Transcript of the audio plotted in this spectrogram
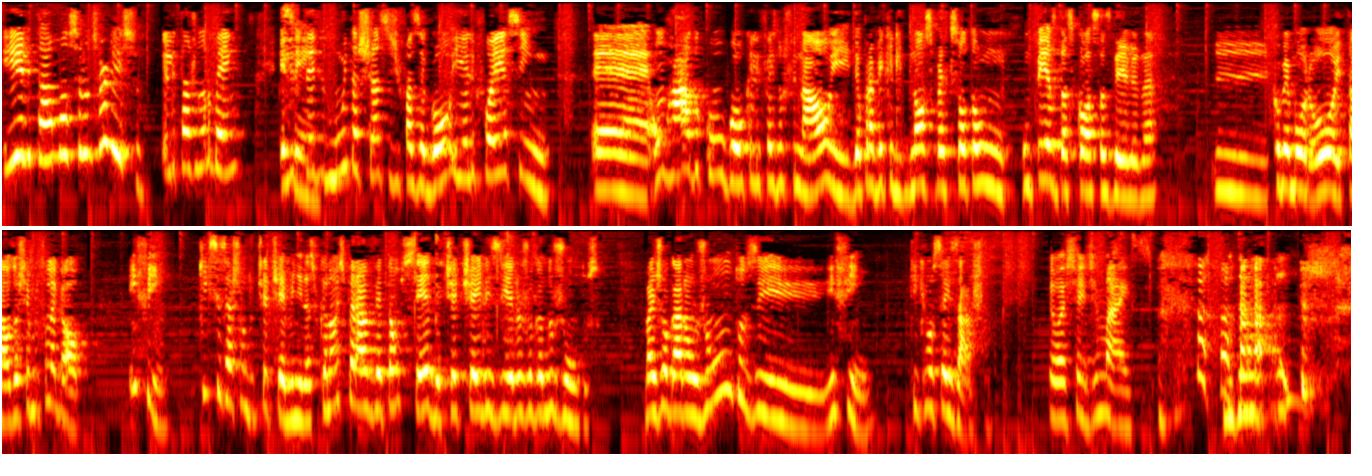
E ele tá mostrando serviço. Ele tá jogando bem. Ele Sim. teve muitas chances de fazer gol e ele foi, assim, é, honrado com o gol que ele fez no final. E deu pra ver que ele, nossa, parece que soltou um, um peso das costas dele, né? E comemorou e tal. Eu achei muito legal. Enfim, o que vocês acham do Tietchan, meninas? Porque eu não esperava ver tão cedo o Tietchan e eles iam jogando juntos. Mas jogaram juntos e, enfim, o que, que vocês acham? Eu achei demais.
